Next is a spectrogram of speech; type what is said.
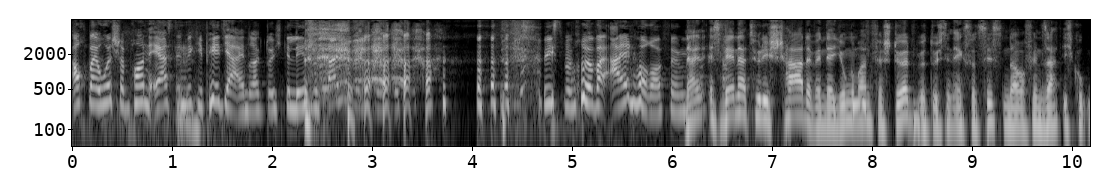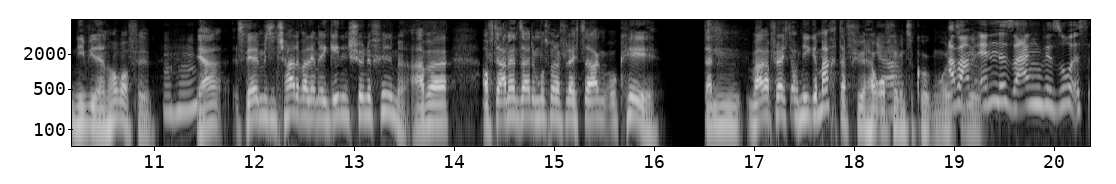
auch bei Wish Upon erst den Wikipedia-Eintrag durchgelesen. Dann, wie ich es früher bei allen Horrorfilmen Nein, es wäre natürlich schade, wenn der junge Mann verstört wird durch den Exorzist und daraufhin sagt, ich gucke nie wieder einen Horrorfilm. Mhm. Ja, es wäre ein bisschen schade, weil er gehen in schöne Filme. Aber auf der anderen Seite muss man vielleicht sagen, okay, dann war er vielleicht auch nie gemacht dafür, Horrorfilme Ja. zu gucken. Oder Aber zu am. Ende sagen wir so, es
